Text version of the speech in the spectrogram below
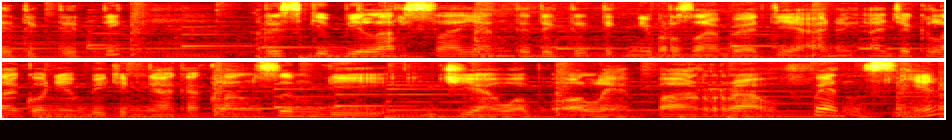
titik-titik Rizky Bilar sayang titik-titik nih persahabat ya Ada aja kelakuan yang bikin ngakak langsung dijawab oleh para fans ya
